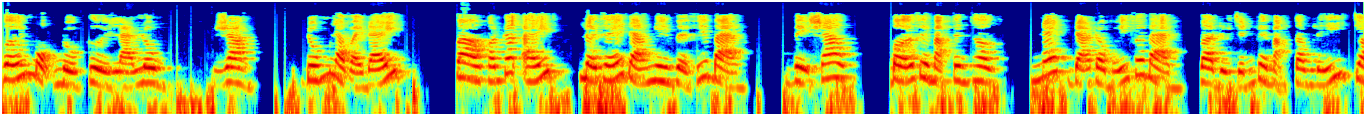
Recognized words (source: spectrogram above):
với một nụ cười lạ lùng, rằng, đúng là vậy đấy, vào khoảnh khắc ấy, lợi thế đã nghiêng về phía bạn. Vì sao? Bởi về mặt tinh thần, Ned đã đồng ý với bạn và điều chỉnh về mặt tâm lý cho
